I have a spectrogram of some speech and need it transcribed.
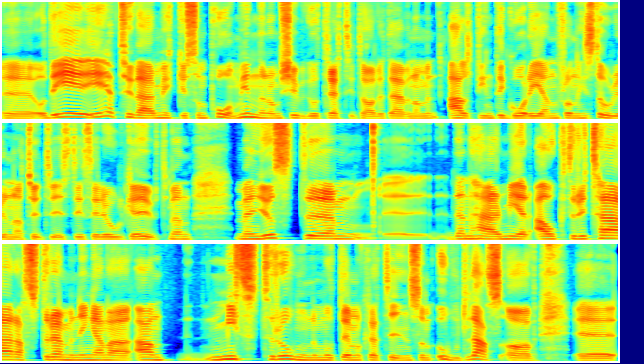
Eh, och det är tyvärr mycket som påminner om 20 och 30-talet, även om allt inte går igen från historien naturligtvis. Det ser olika ut. Men, men just ehm, den här mer auktoritära strömningarna, misstro misstron mot demokratin som odlas av eh,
